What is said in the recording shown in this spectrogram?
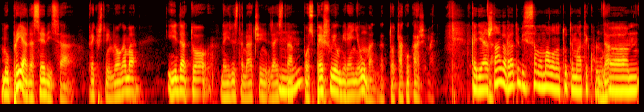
mu prija da sedi sa prekrštenim nogama i da to na izvestan način zaista pospešuje umirenje uma, da to tako kažem. Kad je štanga, vratio bi se samo malo na tu tematiku. Da. Um,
